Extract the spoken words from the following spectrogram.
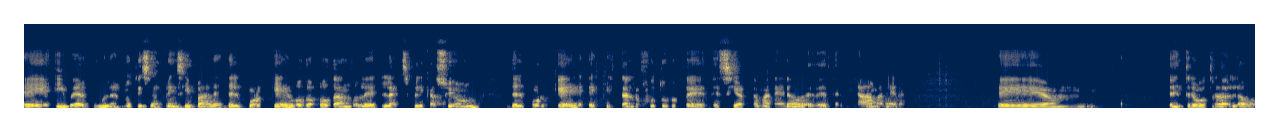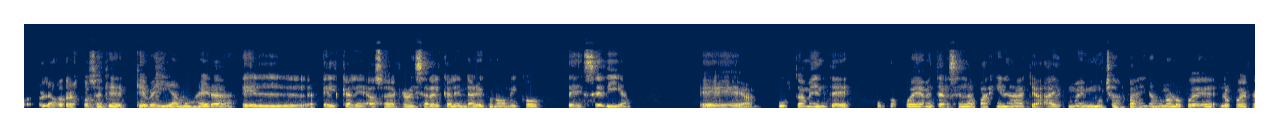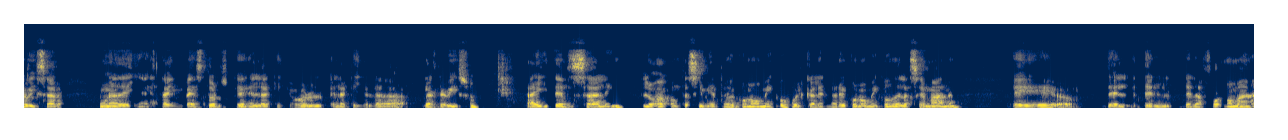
eh, y ver como las noticias principales del por qué o, dándole la explicación del por qué es que están los futuros de, de cierta manera o de determinada manera. Eh, entre otras, las otras cosas que, que, veíamos era el, el o sea, revisar el calendario económico de ese día. Eh, justamente uno puede meterse en la página, ya hay en muchas páginas uno lo puede, lo puede revisar. Una de ellas está Investors, que es en la que yo, en la, que yo la, la reviso. Ahí te salen los acontecimientos económicos o el calendario económico de la semana eh, del, del, de la forma más,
